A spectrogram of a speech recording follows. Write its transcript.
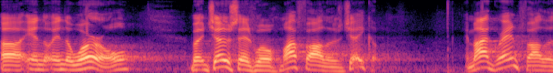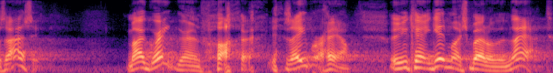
uh, in, the, in the world. But Joe says, Well, my father is Jacob, and my grandfather is Isaac. My great grandfather is Abraham. And you can't get much better than that.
